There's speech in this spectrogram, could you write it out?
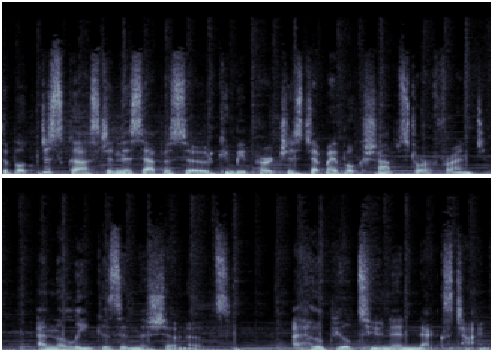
The book discussed in this episode can be purchased at my bookshop storefront, and the link is in the show notes. I hope you'll tune in next time.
